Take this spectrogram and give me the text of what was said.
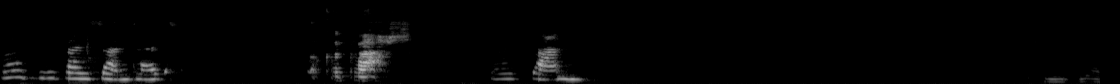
Where do we find sand, Ted? Look at grass. Some, yeah.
